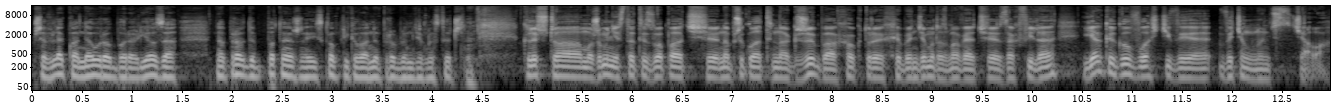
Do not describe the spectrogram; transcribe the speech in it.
przewlekła neuroborelioza, naprawdę potężny i skomplikowany problem diagnostyczny. Kleszcza możemy niestety złapać e, na przykład na grzybach, o których będziemy rozmawiać e, za chwilę. Jak go właściwie wyciągnąć z ciała?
